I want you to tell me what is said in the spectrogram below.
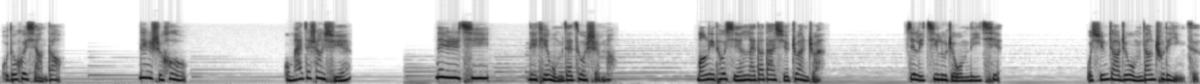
我都会想到那个时候。我们还在上学，那个日期，那天我们在做什么？忙里偷闲来到大学转转，这里记录着我们的一切。我寻找着我们当初的影子，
